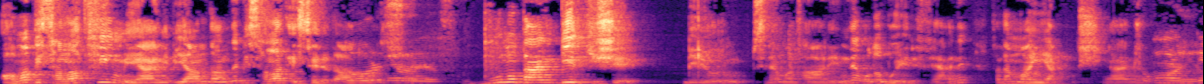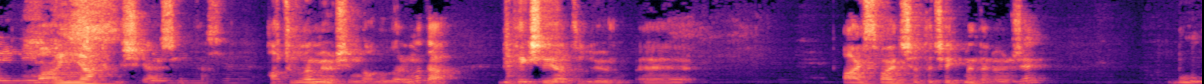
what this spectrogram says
Ama bir sanat filmi yani bir yandan da bir sanat eseri daha Doğru doğrusu. söylüyorsun. Bunu ben bir kişi biliyorum sinema tarihinde. O da bu herif yani. Zaten manyakmış yani. Çok Evet, manyak. deli. Manyakmış gerçekten. Deliymiş, evet. Hatırlamıyorum şimdi anılarını da. Bir tek şeyi hatırlıyorum. Ee, Ice White Shot'ı çekmeden önce bu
